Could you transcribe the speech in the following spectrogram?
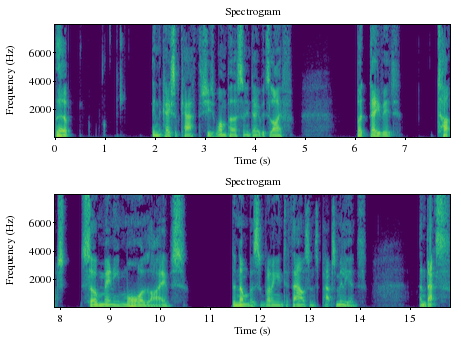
that in the case of Kath, she's one person in David's life, but David touched so many more lives, the numbers running into thousands, perhaps millions. And that's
